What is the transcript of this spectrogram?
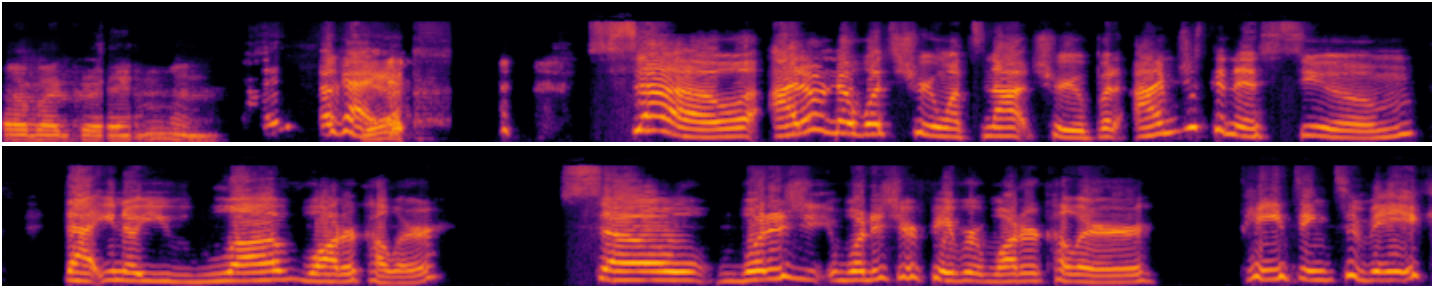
know about Graham, and okay. Yes. So I don't know what's true what's not true, but I'm just going to assume that you know you love watercolor so, what is what is your favorite watercolor painting to make?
